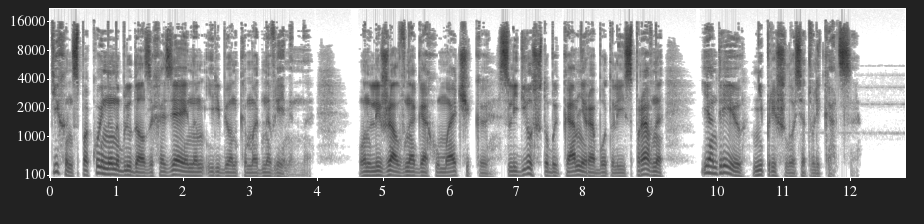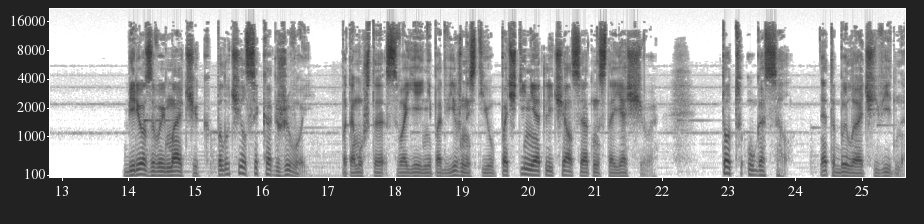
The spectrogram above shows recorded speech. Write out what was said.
Тихон спокойно наблюдал за хозяином и ребенком одновременно. Он лежал в ногах у мальчика, следил, чтобы камни работали исправно, и Андрею не пришлось отвлекаться. Березовый мальчик получился как живой, потому что своей неподвижностью почти не отличался от настоящего. Тот угасал. Это было очевидно.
